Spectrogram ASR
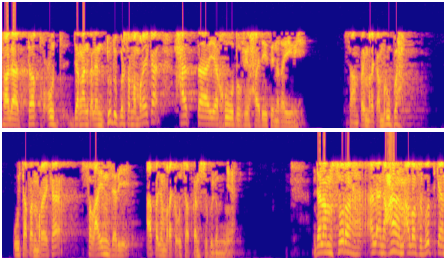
fala taq'ud jangan kalian duduk bersama mereka hatta yakhudu fi haditsin ghairi sampai mereka merubah ucapan mereka selain dari apa yang mereka ucapkan sebelumnya. Dalam surah Al-An'am Allah sebutkan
